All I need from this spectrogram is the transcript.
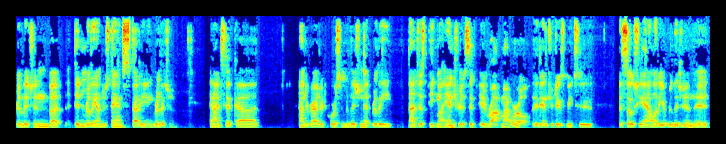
religion, but didn't really understand studying religion and I took a undergraduate course in religion that really not just piqued my interest, it, it rocked my world. It introduced me to the sociality of religion. It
